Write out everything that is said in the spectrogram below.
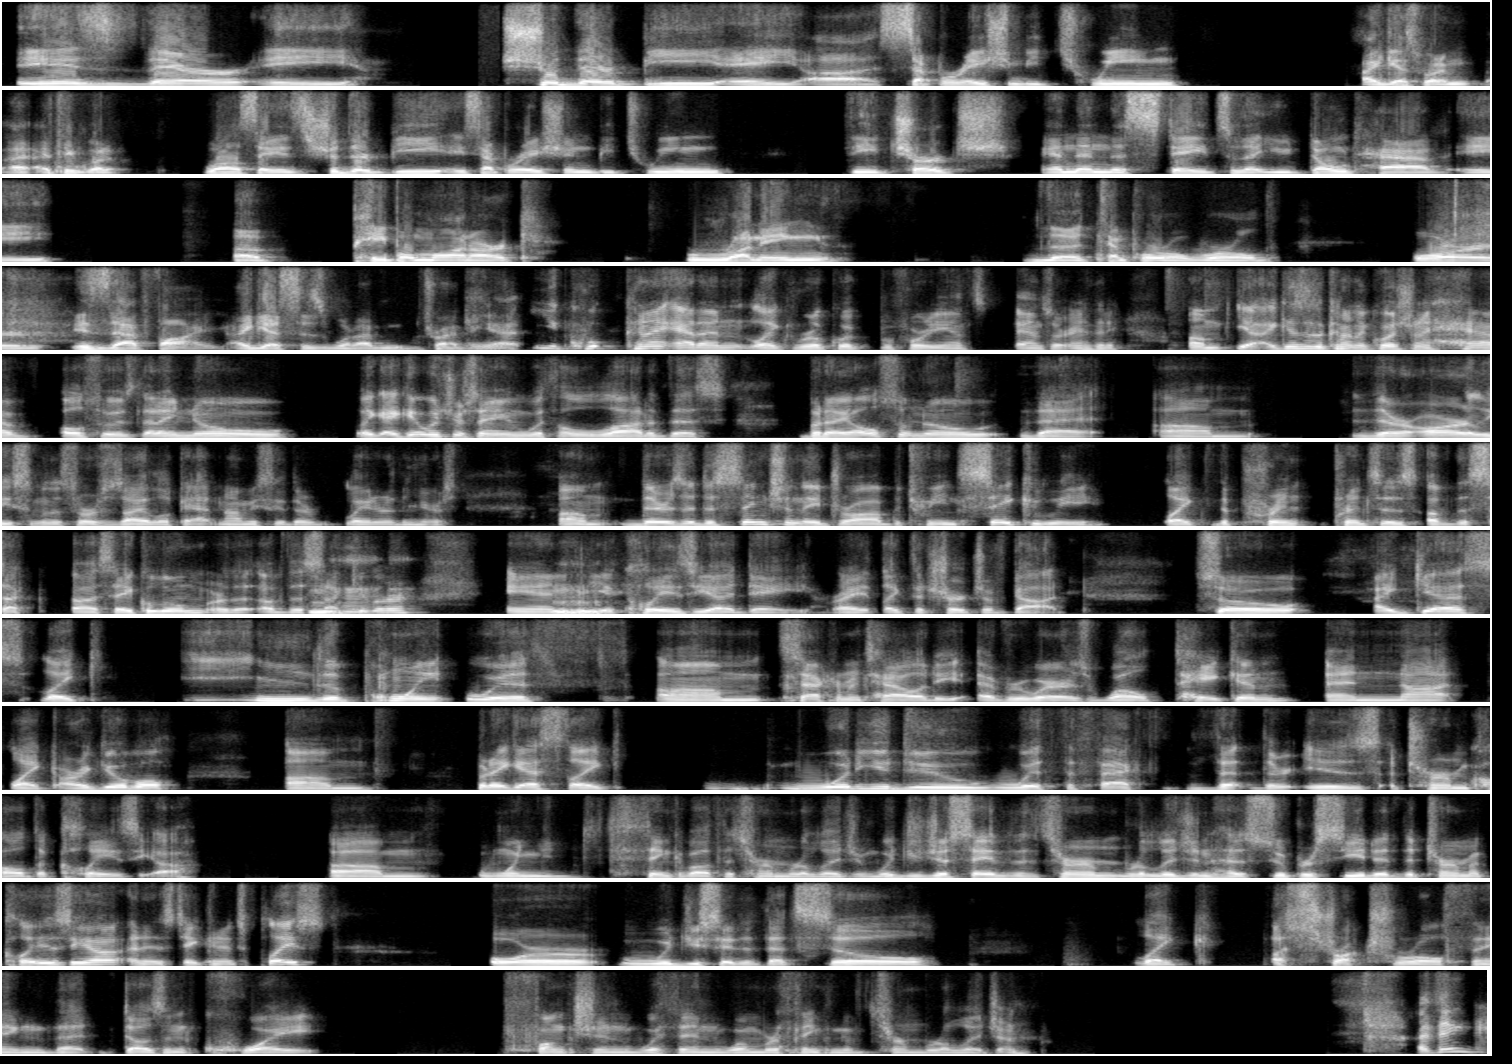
is there a should there be a uh, separation between i guess what i'm i think what what i'll say is should there be a separation between the church and then the state so that you don't have a a papal monarch running the temporal world or is that fine i guess is what i'm driving at You, can I add on like real quick before you ans- answer, Anthony? Um, yeah, I guess the kind of question I have also is that I know, like, I get what you're saying with a lot of this, but I also know that um, there are at least some of the sources I look at, and obviously they're later than yours. Um, there's a distinction they draw between seculi, like the prin- princes of the sec- uh, seculum or the of the Mhm. secular, and the ecclesia dei, right, like the Church of God. So I guess like the point with um sacramentality everywhere is well taken and not like arguable. Um but i guess like what do you do with the fact that there is a term called ecclesia? Um when you think about the term religion would you just say that the term religion has superseded the term ecclesia and has taken its place? Or would you say that that's still like a structural thing that doesn't quite function within when we're thinking of the term religion. I think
